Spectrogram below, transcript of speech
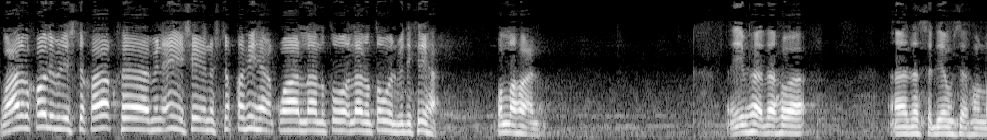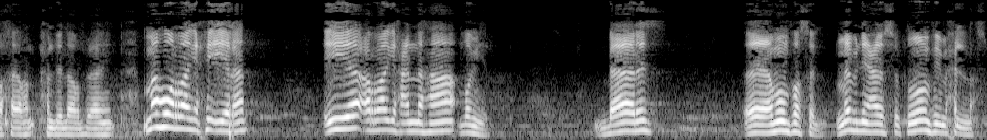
وعلى القول بالاشتقاق فمن أي شيء اشتق فيه أقوال لا نطول, لا نطول بذكرها. والله أعلم. طيب هذا هو درس اليوم. جزاكم الله خيرا. الحمد لله رب العالمين. ما هو الراجح في إيا الآن؟ إيا الراجح أنها ضمير. بارز آه، منفصل. مبني على السكون في محل نصب.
